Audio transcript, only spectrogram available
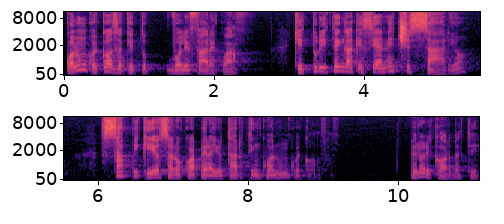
qualunque cosa che tu voglia fare qua, che tu ritenga che sia necessario, sappi che io sarò qua per aiutarti in qualunque cosa. Però ricordati,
